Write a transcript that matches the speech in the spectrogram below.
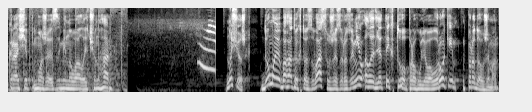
Краще б, може, замінували чонгар. Ну що ж, думаю, багато хто з вас уже зрозумів, але для тих, хто прогулював уроки, продовжимо.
